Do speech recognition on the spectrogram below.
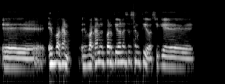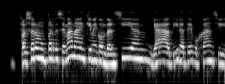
Eh, es bacán, es bacán el partido en ese sentido, así que pasaron un par de semanas en que me convencían, ya, tírate, pues Hansi,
